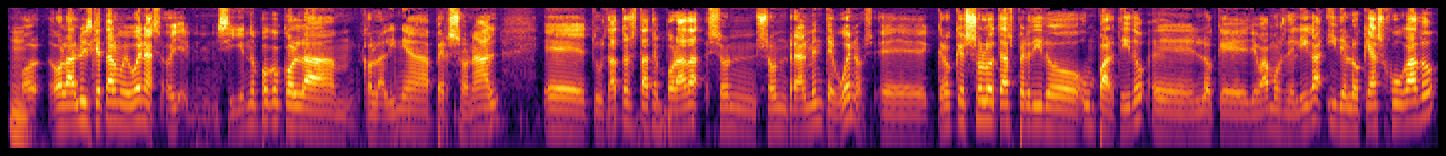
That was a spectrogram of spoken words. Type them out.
Hmm. Hol- Hola Luis, ¿qué tal? Muy buenas. Oye, siguiendo un poco con la, con la línea personal, eh, tus datos esta temporada son, son realmente buenos. Eh, creo que solo te has perdido un partido eh, en lo que llevamos de liga y de lo que has jugado.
